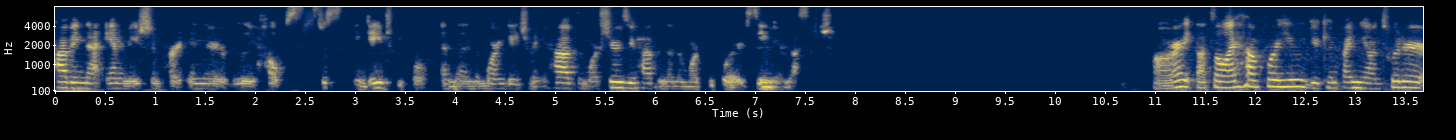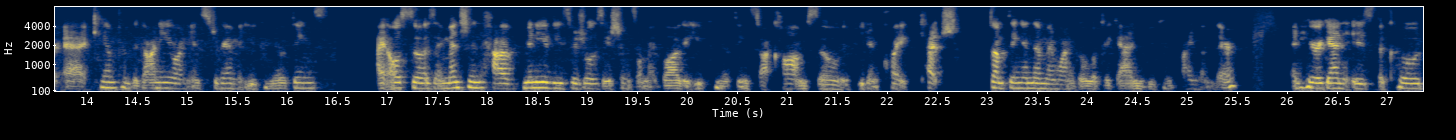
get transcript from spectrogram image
having that animation part in there really helps just engage people. And then the more engagement you have, the more shares you have, and then the more people are seeing your message. All right, that's all I have for you. You can find me on Twitter at Cam Panthagani or on Instagram at You Can Know Things. I also, as I mentioned, have many of these visualizations on my blog at youcanknowthings.com. So if you didn't quite catch something in them and want to go look again, you can find them there. And here again is the code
